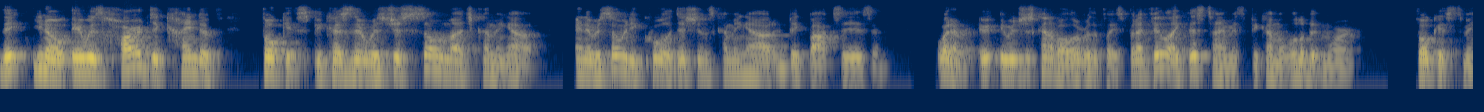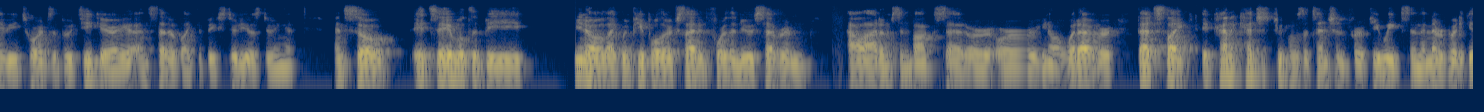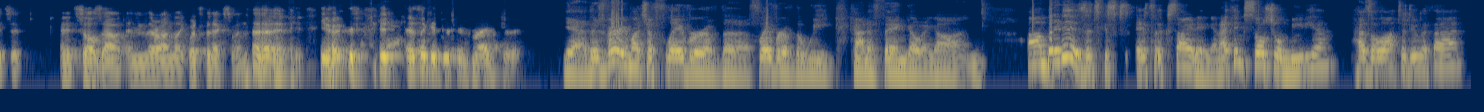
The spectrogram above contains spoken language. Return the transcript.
they, you know, it was hard to kind of focus because there was just so much coming out, and there were so many cool editions coming out and big boxes and whatever. It, it was just kind of all over the place. But I feel like this time it's become a little bit more focused, maybe towards the boutique area instead of like the big studios doing it. And so it's able to be, you know, like when people are excited for the new Severin Al Adamson box set or or you know whatever, that's like it kind of catches people's attention for a few weeks and then everybody gets it and it sells out and they're on like what's the next one? you know, it, it has like a different vibe to it. Yeah, there's very much a flavor of the flavor of the week kind of thing going on. Um, but it is it's it's exciting and I think social media has a lot to do with that.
